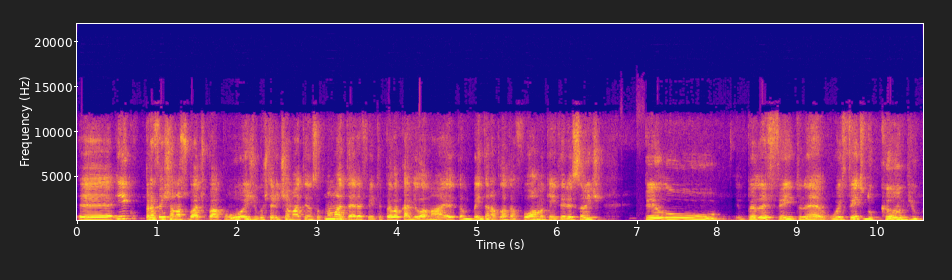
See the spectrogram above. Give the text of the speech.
É, e para fechar nosso bate-papo hoje, gostaria de chamar a atenção para uma matéria feita pela Camila Maia, também está na plataforma, que é interessante pelo, pelo efeito, né? O efeito do câmbio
